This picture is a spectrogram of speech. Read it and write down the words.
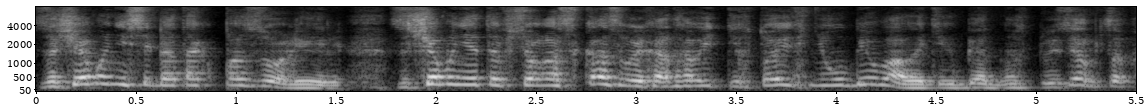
зачем они себя так позорили? Зачем они это все рассказывали, когда говорит, никто их не убивал, этих бедних туземців.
